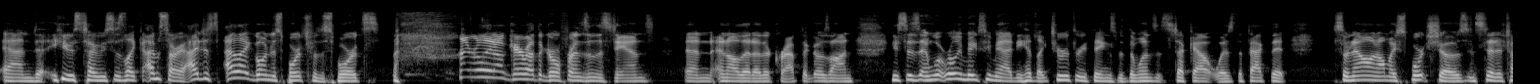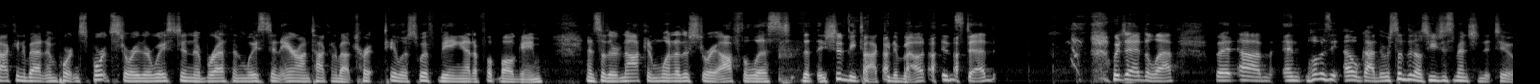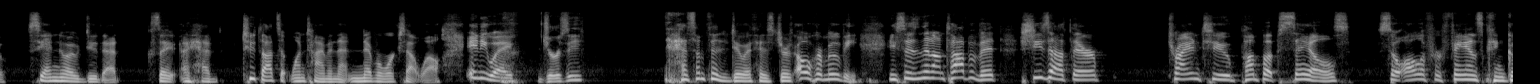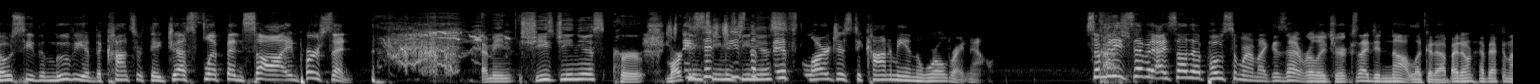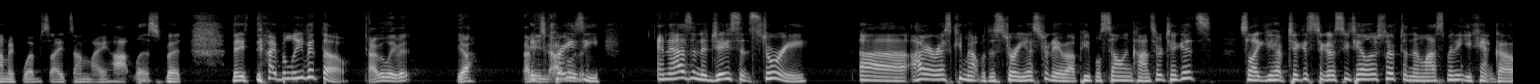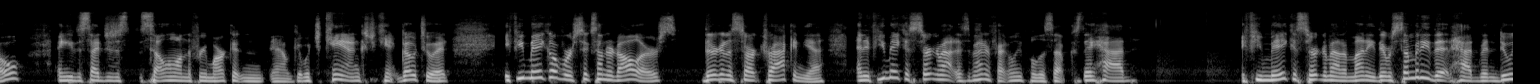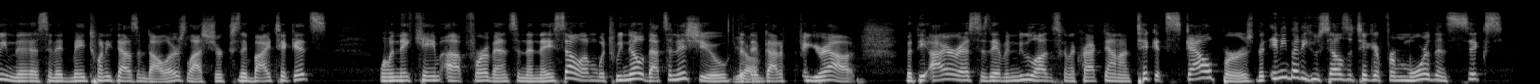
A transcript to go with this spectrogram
and he was telling me, he says, like, I'm sorry, I just I like going to sports for the sports. I really don't care about the girlfriends in the stands and and all that other crap that goes on. He says, and what really makes me mad, and he had like two or three things, but the ones that stuck out was the fact that so now on all my sports shows, instead of talking about an important sports story, they're wasting their breath and wasting air on talking about Tra- Taylor Swift being at a football game, and so they're knocking one other story off the list that they should be talking about instead. Which I had to laugh, but um, and what was the? Oh God, there was something else. You just mentioned it too. See, I knew I would do that because I, I had two thoughts at one time, and that never works out well. Anyway, Jersey? it has something to do with his jersey. Oh, her movie. He says, and then on top of it, she's out there trying to pump up sales so all of her fans can go see the movie of the concert they just flip and saw in person. I mean, she's genius. Her marketing team is genius. the fifth largest economy in the world right now. Somebody Gosh. said I saw that post somewhere. I'm like, is that really true? Because I did not look it up. I don't have economic websites on my hot list, but they I believe it though. I believe it. Yeah. I mean, it's crazy. And as an adjacent story, uh, IRS came out with a story yesterday about people selling concert tickets. So, like, you have tickets to go see Taylor Swift, and then last minute you can't go, and you decide to just sell them on the free market and you know get what you can because you can't go to it. If you make over six hundred dollars, they're going to start tracking you. And if you make a certain amount, as a matter of fact, let me pull this up because they had. If you make a certain amount of money, there was somebody that had been doing this and had made twenty thousand dollars last year because they buy tickets when they came up for events and then they sell them, which we know that's an issue that Yeah. they've got to figure out. But the IRS says they have a new law that's going to crack down on ticket scalpers. But anybody who sells a ticket for more than six,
